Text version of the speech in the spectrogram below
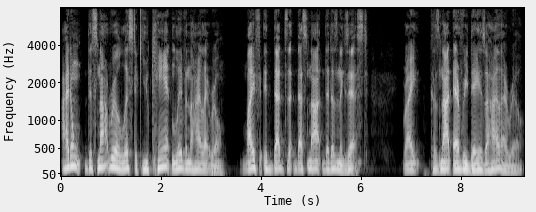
I don't it's not realistic. You can't live in the highlight reel. Life it, that that's not that doesn't exist. Right? Cuz not every day is a highlight reel.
